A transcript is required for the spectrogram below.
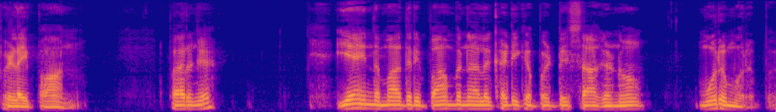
பிழைப்பான். பாருங்க ஏன் இந்த மாதிரி பாம்புனால கடிக்கப்பட்டு சாகணும்? முறுமுறுப்பு.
